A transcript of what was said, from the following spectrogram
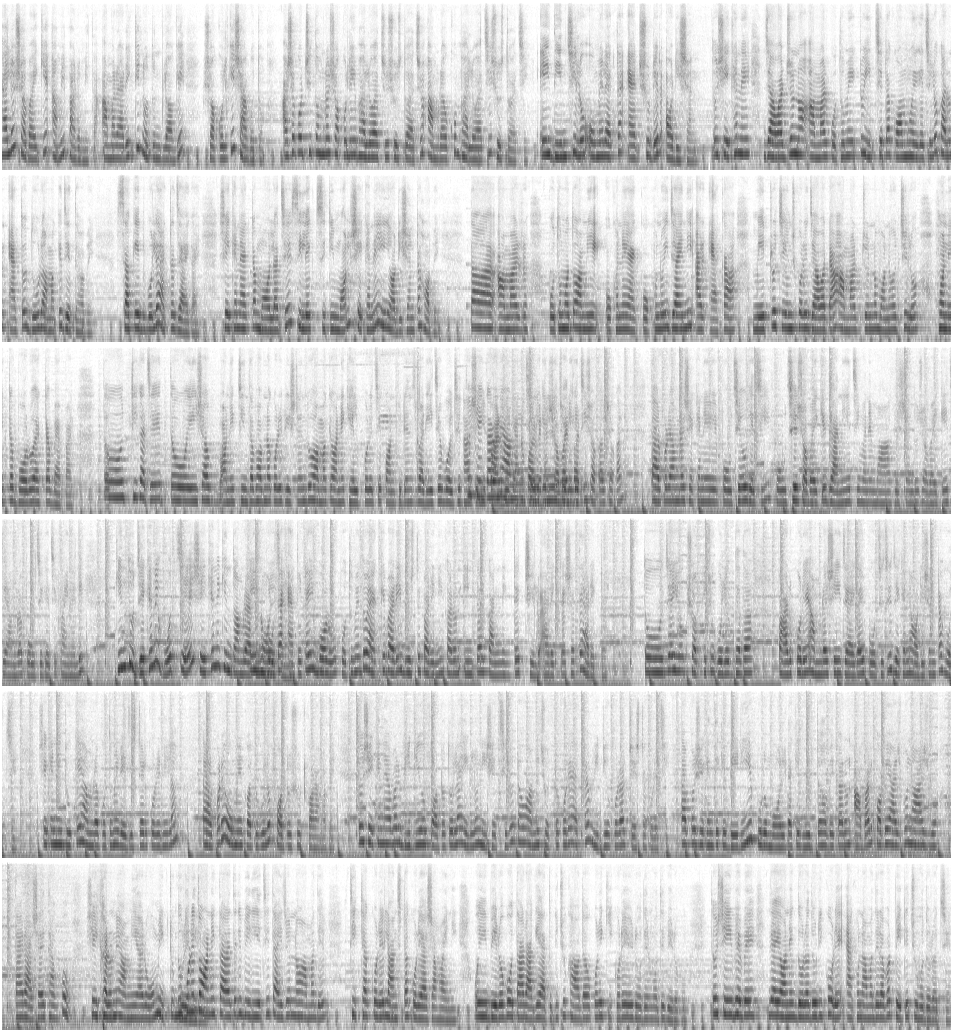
Hello সবাইকে, আমি পারমিতা। আমার আরেকটি নতুন ব্লগে সকলকে স্বাগত আশা করছি তোমরা সকলেই ভালো আছো, সুস্থ আছো। আমরাও খুব ভালো আছি, সুস্থ আছি। এই দিন ছিল ওমের একটা অ্যাড শুটের অডিশন। তো সেখানে যাওয়ার জন্য আমার প্রথমে একটু ইচ্ছেটা কম হয়ে গেছিল, কারণ এত দূর আমাকে যেতে হবে। সাকেট বলে একটা জায়গায়। সেখানে একটা মল আছে, সিলেক্ট সিটি মল, সেখানে এই অডিশনটা হবে। তা আমার প্রথমত আমি ওখানে কখনোই যাইনি আর একা মেট্রো চেঞ্জ করে যাওয়াটা আমার জন্য মনে হচ্ছিল অনেকটা বড় একটা ব্যাপার। তো ঠিক আছে তো এই সব অনেক চিন্তা ভাবনা করে কৃষ্ণেন্দু আমাকে অনেক হেল্প করেছে কনফিডেন্স বাড়িয়েছে বলছে তো সেই কারণে আমি কেন চলে গেছি সকাল সকাল। তারপরে আমরা সেখানে পৌঁছেও গেছি। পৌঁছে সবাইকে জানিয়েছি মানে মা কৃষ্ণেন্দু সবাইকে যে আমরা পৌঁছে গেছি ফাইনালি কিন্তু যেখানে হচ্ছে সেইখানে কিন্তু আমরা এই মলটা এতটাই বড় প্রথমে তো একেবারেই বুঝতে পারিনি কারণ ইন্টার কানেক্টেড ছিল আরেকটার সাথে আরেকটার। তো যাই হোক সব কিছু গোলক দাদা পার করে আমরা সেই জায়গায় পৌঁছেছি যেখানে অডিশনটা হচ্ছে। সেখানে ঢুকে আমরা প্রথমে রেজিস্টার করে নিলাম। তারপরে ওমের কতগুলো ফটোশ্যুট করা হবে। তো সেখানে আবার ভিডিও ফটো তোলা এগুলো নিষেধ ছিল, তাও আমি ছোট্ট করে একটা ভিডিও করার চেষ্টা করেছি। তারপর সেখান থেকে বেরিয়ে পুরো মলটাকে ঘুরতে হবে, কারণ আবার কবে আসব, না আসব তার আশায় থাকব সেই কারণে আমি আর ওম একটু দুপুরে তো অনেক তাড়াতাড়ি বেরিয়েছি তাই জন্য আমাদের ঠিকঠাক করে লাঞ্চটা করে আসা হয়নি। ওই বেরোবো তার আগে এত কিছু খাওয়া দাওয়া করে কি করে ওই রোদের মধ্যে বেরোবো। তো সেই ভেবে যাই অনেক দৌড়াদৌড়ি করে এখন আমাদের আবার পেটে চুহো দৌড়াচ্ছে।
